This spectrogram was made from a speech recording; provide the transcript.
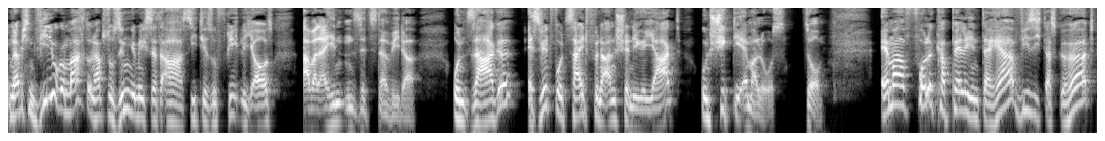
und habe ich ein Video gemacht und habe so sinngemäß gesagt, ah, es sieht hier so friedlich aus, aber da hinten sitzt er wieder. Und sage, es wird wohl Zeit für eine anständige Jagd und schick die Emma los. So. Emma volle Kapelle hinterher, wie sich das gehört.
